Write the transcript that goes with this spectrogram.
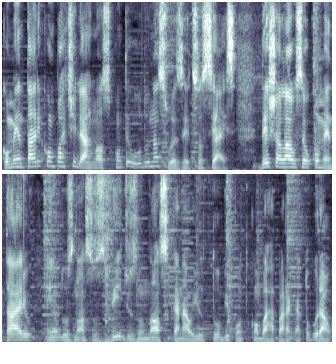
comentar e compartilhar nosso conteúdo nas suas redes sociais. Deixa lá o seu comentário em um dos nossos vídeos no nosso canal youtube.com.br Rural.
